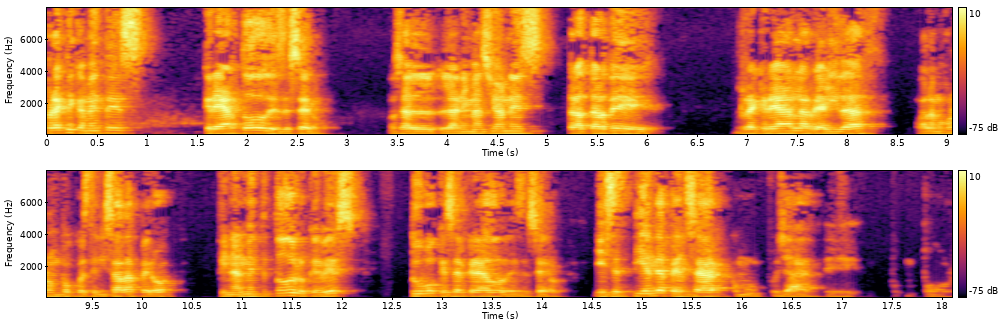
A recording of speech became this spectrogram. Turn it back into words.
prácticamente es crear todo desde cero. O sea, la animación es tratar de recrear la realidad, o a lo mejor un poco estilizada, pero finalmente todo lo que ves tuvo que ser creado desde cero. Y se tiende a pensar, como pues ya eh, por,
